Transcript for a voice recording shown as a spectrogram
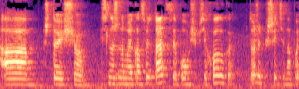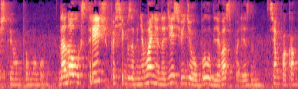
А, что еще? Если нужны мои консультации, помощь психолога, тоже пишите на почту, я вам помогу. До новых встреч, спасибо за внимание. Надеюсь, видео было для вас полезным. Всем пока.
